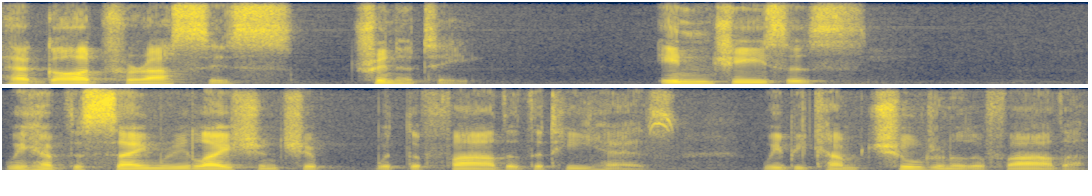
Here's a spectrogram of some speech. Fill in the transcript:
how God for us is Trinity. In Jesus, we have the same relationship with the Father that He has. We become children of the Father.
